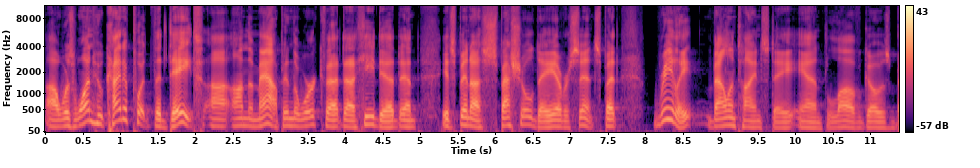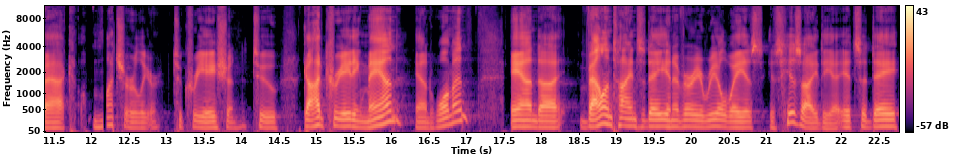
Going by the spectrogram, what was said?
uh, was one who kind of put the date uh, on the map in the work that uh, he did, and it's been a special day ever since. But really, Valentine's Day and love goes back much earlier to creation, to God creating man and woman, and uh, Valentine's Day, in a very real way, is, is his idea. It's a day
